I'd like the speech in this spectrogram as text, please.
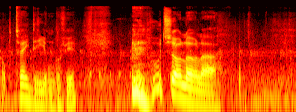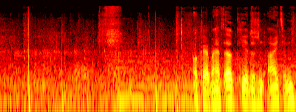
Op 2-3 ongeveer. Goed zo, Lola. Oké, maar hij heeft elke keer dus een item.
